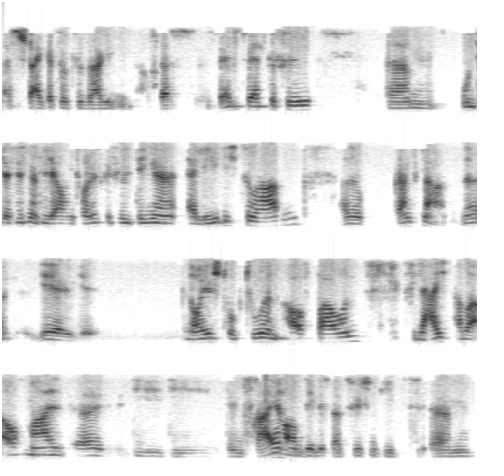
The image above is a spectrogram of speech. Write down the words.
es steigert sozusagen auf das Selbstwertgefühl. Ähm, und es ist natürlich auch ein tolles Gefühl, Dinge erledigt zu haben. Also ganz klar, ne, je, je neue Strukturen aufbauen, vielleicht aber auch mal äh, die, die, den Freiraum, den es dazwischen gibt, ähm,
